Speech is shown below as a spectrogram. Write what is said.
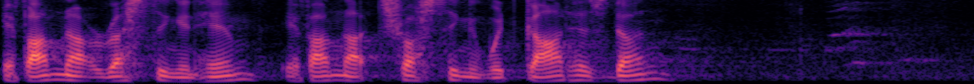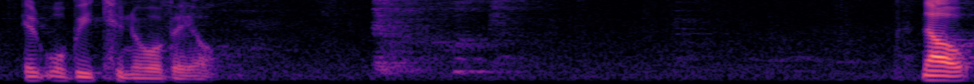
if I'm not resting in Him, if I'm not trusting in what God has done, it will be to no avail. Now,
